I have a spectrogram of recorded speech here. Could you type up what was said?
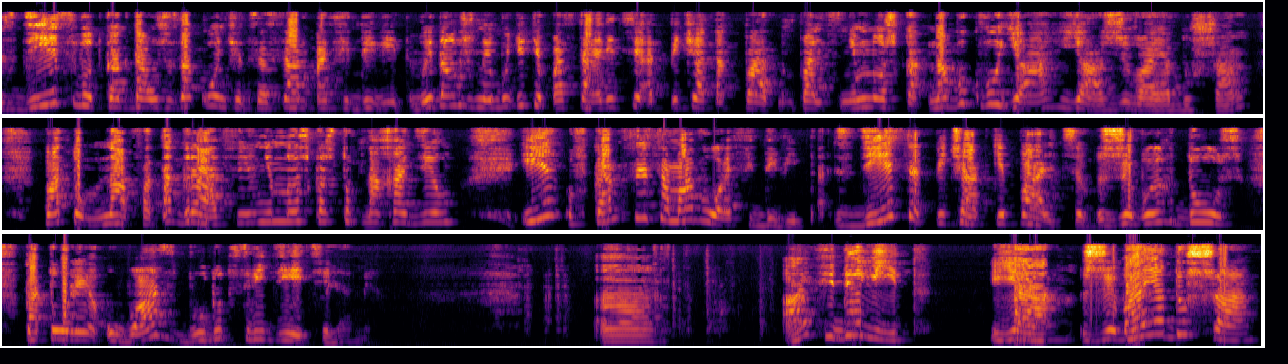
Здесь вот, когда уже закончится сам афидевит, вы должны будете поставить отпечаток пальца немножко на букву Я, Я, живая душа, потом на фотографию немножко, чтобы находил, и в конце самого афидевита. Здесь отпечатки пальцев живых душ, которые у вас будут свидетелями. А, афидевит. Я, живая душа,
